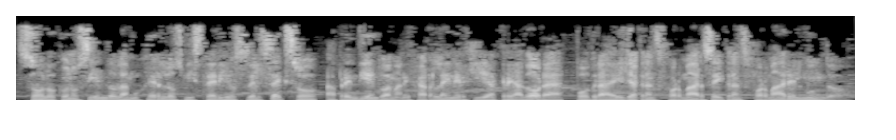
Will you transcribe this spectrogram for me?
Solo conociendo la mujer los misterios del sexo, aprendiendo a manejar la energía creadora, podrá ella transformarse y transformar el mundo.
